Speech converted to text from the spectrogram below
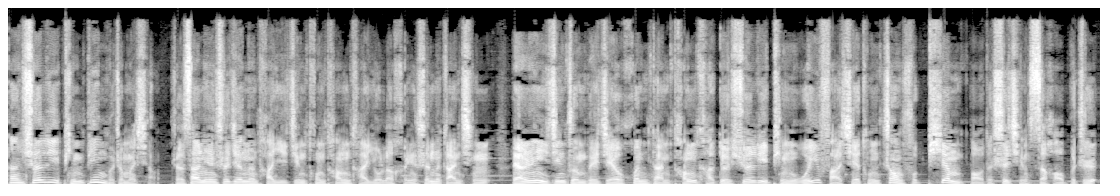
但薛丽萍并不这么想。这三年时间呢，她已经同唐凯有了很深的感情，两人已经准备结婚。但唐凯对薛丽萍违法协同丈夫骗保的事情丝毫不知，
